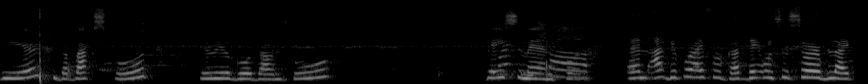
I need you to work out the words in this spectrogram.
here, the box food, we will go down to basement. For, and uh, before I forgot, they also serve like,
